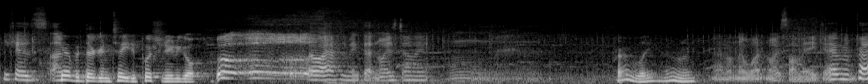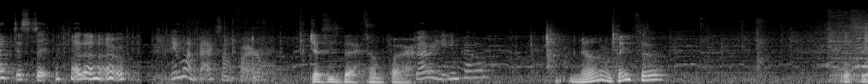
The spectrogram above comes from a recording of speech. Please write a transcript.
Because I'm, Yeah, but they're gonna tell you to push and you're gonna go. "Ah, ah." oh, I have to make that noise, don't I? Probably. I don't know. I don't know what noise I'll make. I haven't practiced it. I don't know. Maybe my back's on fire. Jesse's back's on fire. Do. I have a heating pad? No, I don't think so. We'll see.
